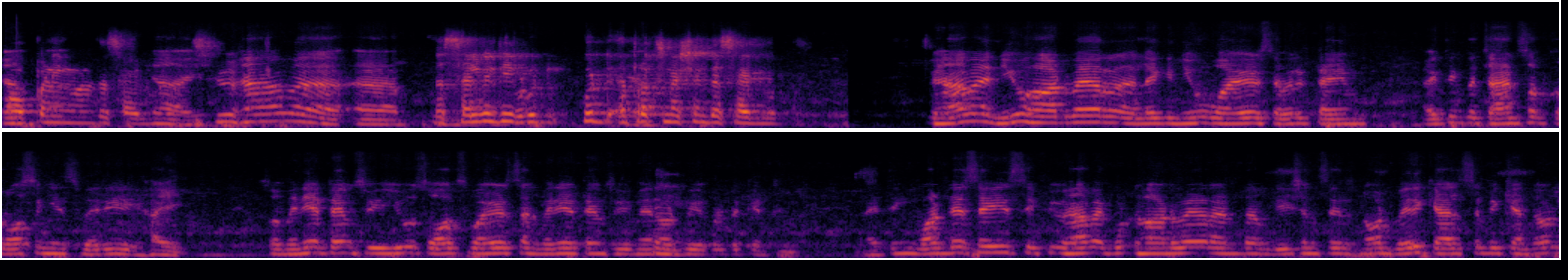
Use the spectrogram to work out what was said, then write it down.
Yeah. opening on the side. Yeah, if you have a, a The cell will be good good approximation the side. if you have a new hardware uh, like new wires every time, I think the chance of crossing is very high. So many a times we use aux wires and many a times we may not be able to get in. I think what they say is if you have a good hardware and the lesion is not very calcific and all,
